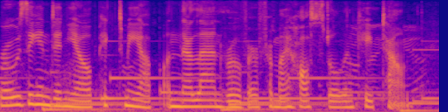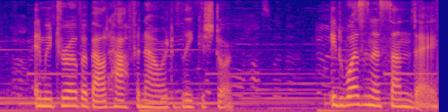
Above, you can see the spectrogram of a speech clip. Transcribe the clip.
Rosie and Danielle picked me up on their Land Rover from my hostel in Cape Town and we drove about half an hour to Blikkiesdorp. It wasn't a Sunday,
